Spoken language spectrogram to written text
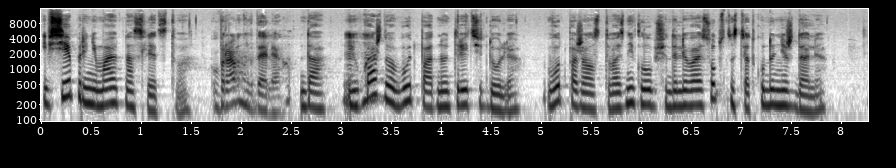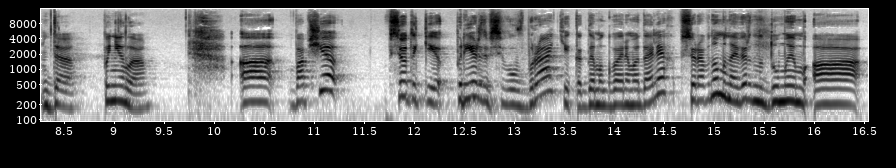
И все принимают наследство. В равных долях? Да. Угу. И у каждого будет по одной третьей доли. Вот, пожалуйста, возникла общая долевая собственность, откуда не ждали. Да, поняла. А, вообще, все-таки, прежде всего, в браке, когда мы говорим о долях, все равно мы, наверное, думаем о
